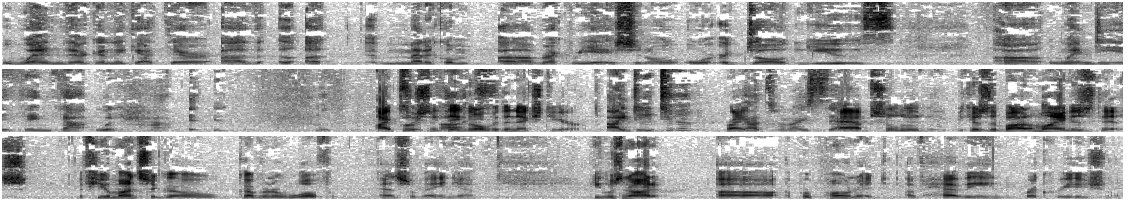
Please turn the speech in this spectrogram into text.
when they're going to get their uh, the, uh, uh, medical, uh, recreational, or adult use? Uh, when do you think that would happen? I personally think over the next year. I do too. Right. That's what I said. Absolutely. Because the bottom line is this. A few months ago, Governor Wolf of Pennsylvania, he was not uh, a proponent of having recreational.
